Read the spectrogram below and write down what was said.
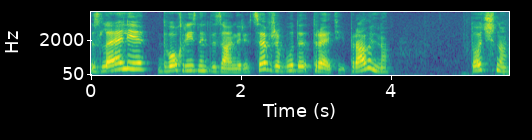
з Лелі двох різних дизайнерів. Це вже буде третій, правильно? Точно?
